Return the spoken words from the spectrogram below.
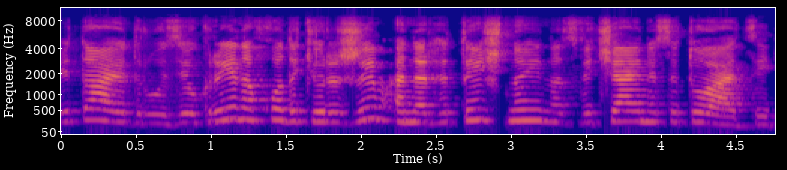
Вітаю, друзі! Україна входить у режим енергетичної надзвичайної ситуації.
